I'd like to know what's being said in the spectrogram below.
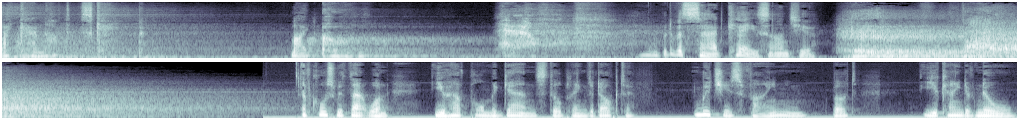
I cannot escape. My own hell. You're a bit of a sad case, aren't you? Of course, with that one, you have Paul McGann still playing the Doctor, which is fine, but you kind of know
